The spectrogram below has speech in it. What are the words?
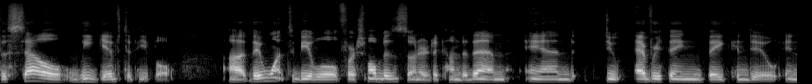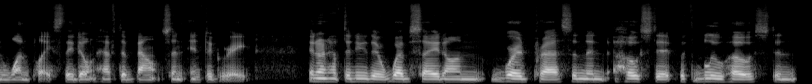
the sell we give to people. Uh, they want to be able for a small business owner to come to them and do everything they can do in one place. They don't have to bounce and integrate. They don't have to do their website on WordPress and then host it with Bluehost and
